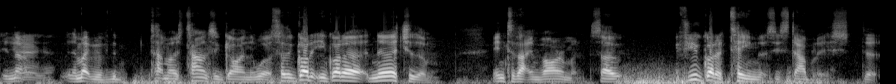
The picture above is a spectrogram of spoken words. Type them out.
In that, Yeah, they might be the most talented guy in the world. So they've got to, you've got to nurture them into that environment. So if you've got a team that's established that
